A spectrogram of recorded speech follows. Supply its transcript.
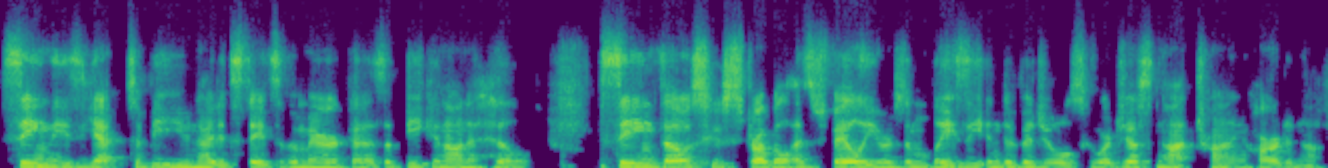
seeing these yet to be United States of America as a beacon on a hill, seeing those who struggle as failures and lazy individuals who are just not trying hard enough.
